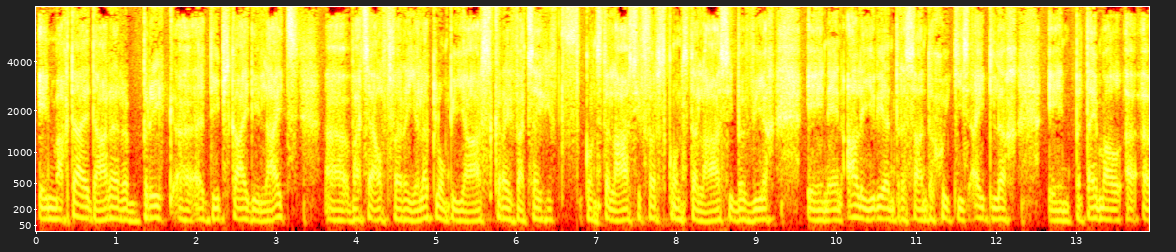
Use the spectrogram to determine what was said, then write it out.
en Magda het daar 'n rubriek uh, deep Sky Delights uh, wat al vir 'n hele klompie jaar skryf wat sy konstellasie vir konstellasie beweeg en en al hierdie interessante goedjies uitlig. En partymal uh,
